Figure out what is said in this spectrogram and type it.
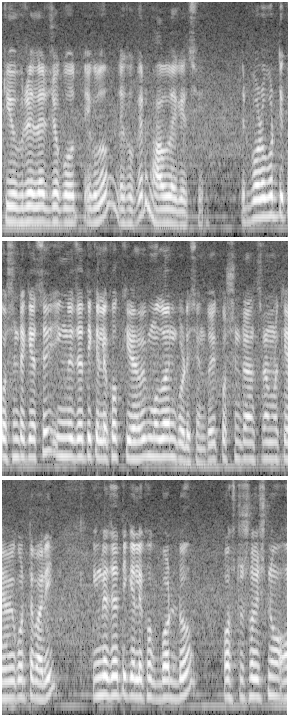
টিউবওয়েলের জগৎ, এগুলো লেখকের ভালো লেগেছে। এর পরবর্তী কোশ্চেনটা কী আছে? ইংরেজ জাতিকে লেখক কীভাবে মূল্যায়ন করেছেন? তো এই কোশ্চেনটার আনসার আমরা কীভাবে করতে পারি? ইংরেজ জাতিকে লেখক বড্ড কষ্ট, সহিষ্ণু ও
